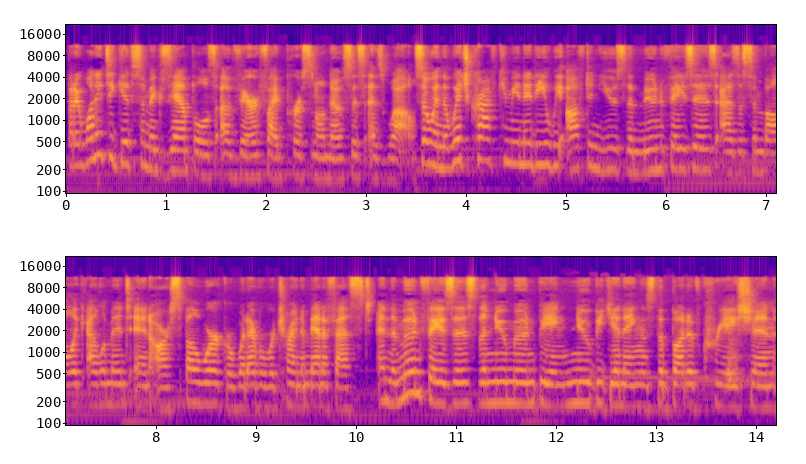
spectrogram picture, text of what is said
but I wanted to give some examples of verified personal gnosis as well. So in the witchcraft community, we often use the moon phases as a symbolic element in our spell work or whatever we're trying to manifest. And the moon phases, the new moon being new beginnings, the bud of creation,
